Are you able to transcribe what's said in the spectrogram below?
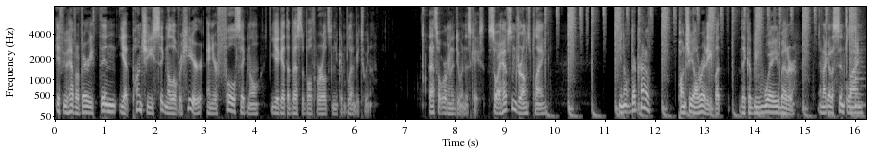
if you have a very thin yet punchy signal over here and your full signal, you get the best of both worlds and you can blend between them. That's what we're going to do in this case. So I have some drums playing. You know, they're kind of punchy already, but they could be way better. And I got a synth line.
